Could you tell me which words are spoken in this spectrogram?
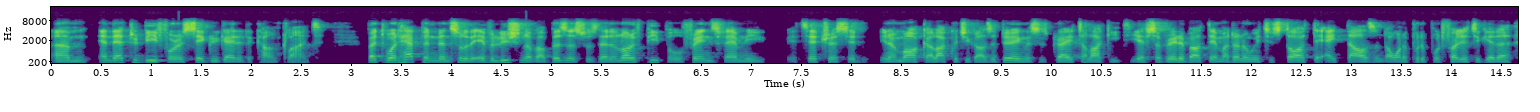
Um, and that would be for a segregated account client. But what happened and sort of the evolution of our business was that a lot of people, friends, family, etc., said, you know, Mark, I like what you guys are doing. This is great. I like ETFs. I've read about them. I don't know where to start. They're 8,000. I want to put a portfolio together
